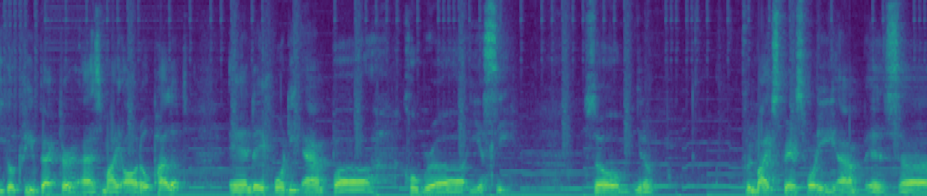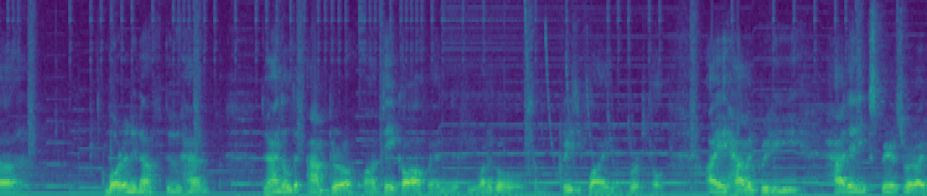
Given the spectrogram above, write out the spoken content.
Eagle Tree Vector as my autopilot and a 40 amp uh, Cobra ESC. So you know from my experience 40 amp is uh, more than enough to, hand, to handle the amp draw on takeoff and if you want to go some crazy flying or vertical I haven't really had any experience where I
